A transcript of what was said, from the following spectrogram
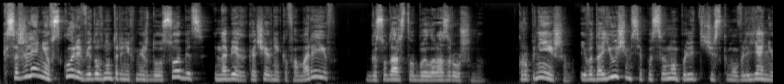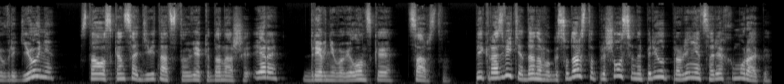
К сожалению, вскоре ввиду внутренних междоусобиц и набега кочевников-амареев государство было разрушено. Крупнейшим и выдающимся по своему политическому влиянию в регионе стало с конца XIX века до нашей эры Древневавилонское царство. Пик развития данного государства пришелся на период правления царя Хамурапи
